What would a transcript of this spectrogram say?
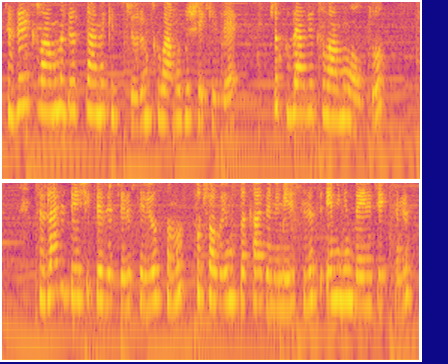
Sizlere kıvamını göstermek istiyorum. Kıvamı bu şekilde. Çok güzel bir kıvamı oldu. Sizler de değişik lezzetleri seviyorsanız bu çorbayı mutlaka denemelisiniz. Eminim beğeneceksiniz.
